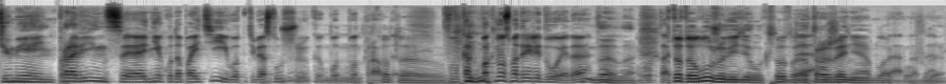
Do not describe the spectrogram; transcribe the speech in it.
Тюмень, провинция, некуда пойти, и вот тебя слушаю, как вот, вот правда. Как в окно смотрели двое, да? да, да. Вот так. Кто-то лужу видел, кто-то Да. отражение облаков. Да, да, да. да.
